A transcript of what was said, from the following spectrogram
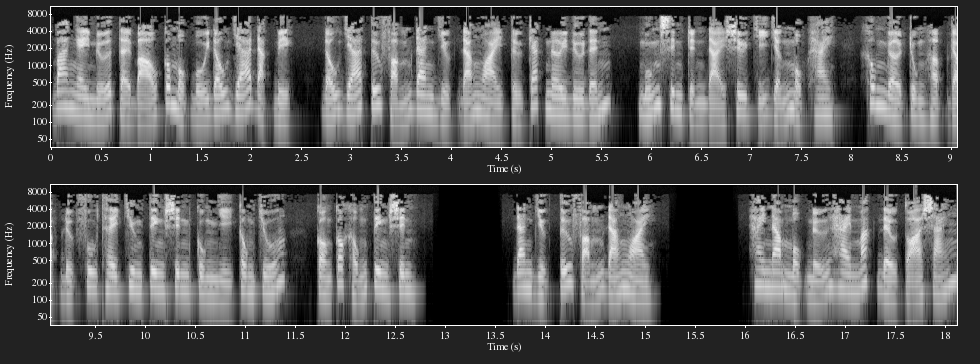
Ba ngày nữa tệ bảo có một buổi đấu giá đặc biệt, đấu giá tứ phẩm đang dược đã ngoài từ các nơi đưa đến, muốn xin Trịnh Đại Sư chỉ dẫn một hai, không ngờ trùng hợp gặp được phu thê chương tiên sinh cùng nhị công chúa, còn có khổng tiên sinh. Đang dược tứ phẩm đã ngoài. Hai nam một nữ hai mắt đều tỏa sáng.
